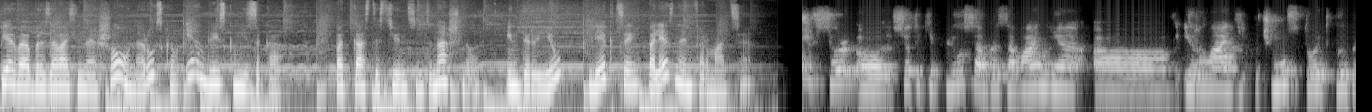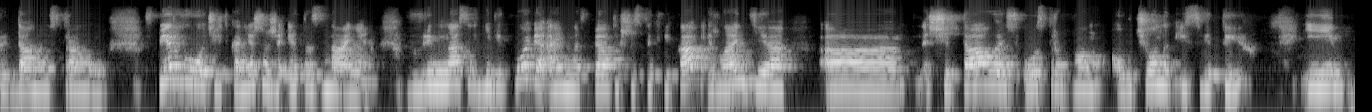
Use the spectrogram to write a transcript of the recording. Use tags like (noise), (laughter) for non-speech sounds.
Первое образовательное шоу на русском и английском языках. Подкасты Students International. Интервью, лекции, полезная информация. Все, э, все-таки плюсы образования э, в Ирландии, почему стоит выбрать данную страну. В первую очередь, конечно же, это знания. Во времена Средневековья, а именно в пятых-шестых веках, Ирландия э, считалась островом ученых и святых, и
